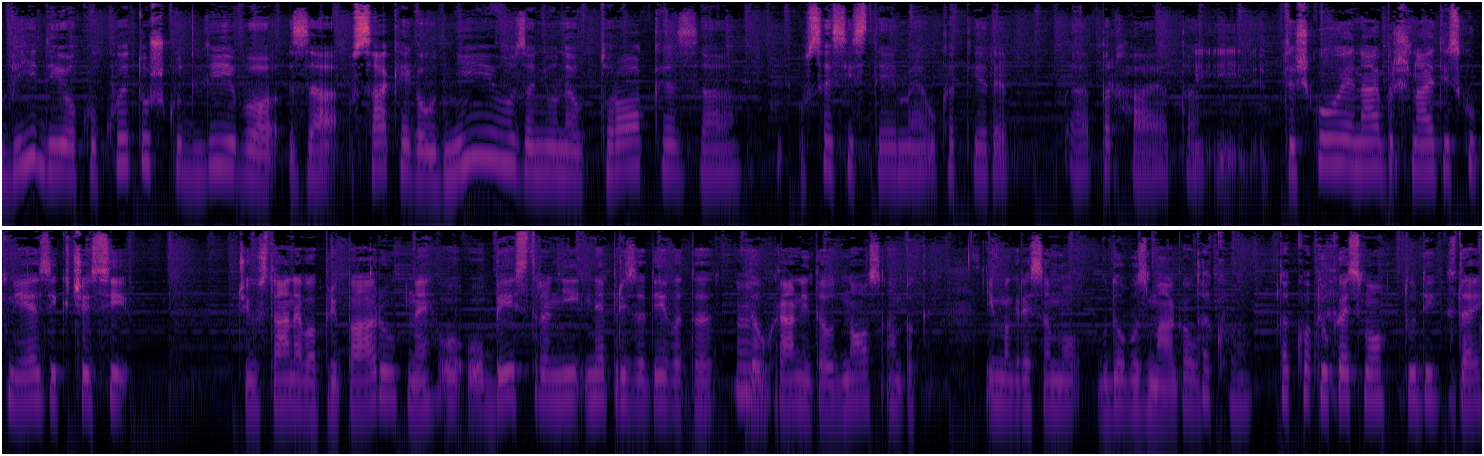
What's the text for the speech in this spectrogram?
vidijo, kako je to škodljivo za vsakega od njiju, za njune otroke, za vse sisteme, v katere prihajata. Težko je najbrž najti skupni jezik, če si. Če ostaneva pri paru, ne, obe strani ne prizadevata, mm. da ohranita odnos, ampak ima gre samo, kdo bo zmagal. Tako, tako. Tukaj smo tudi zdaj.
